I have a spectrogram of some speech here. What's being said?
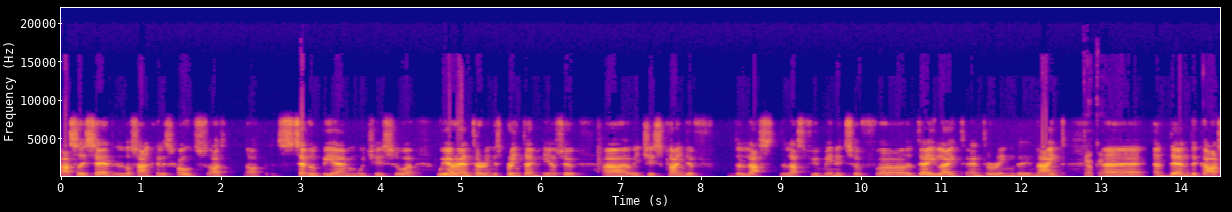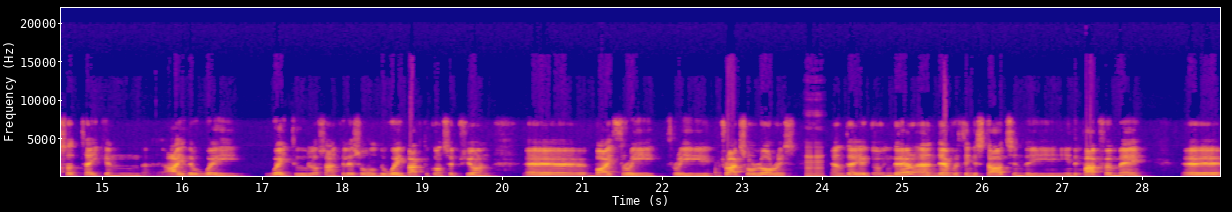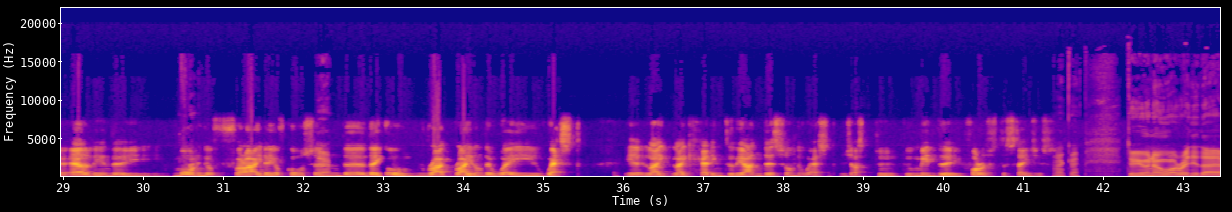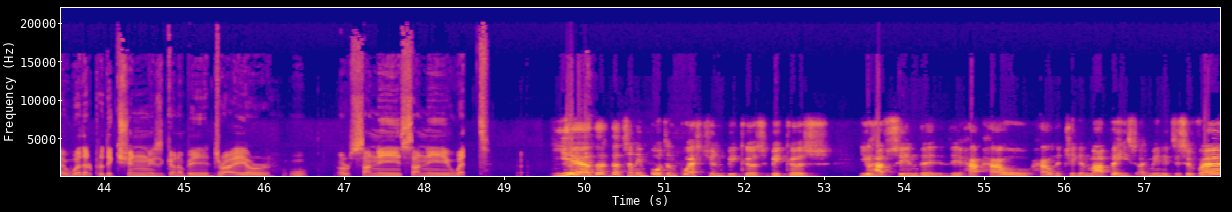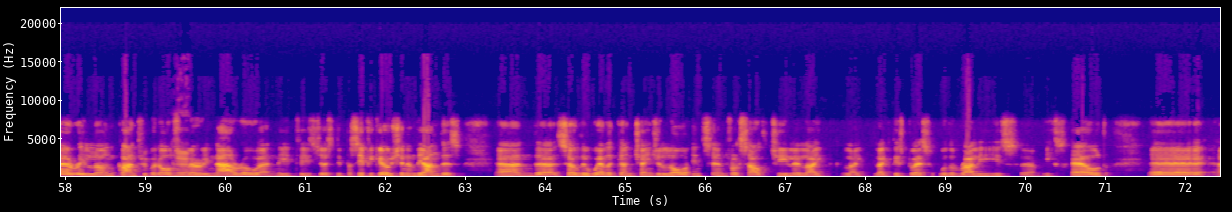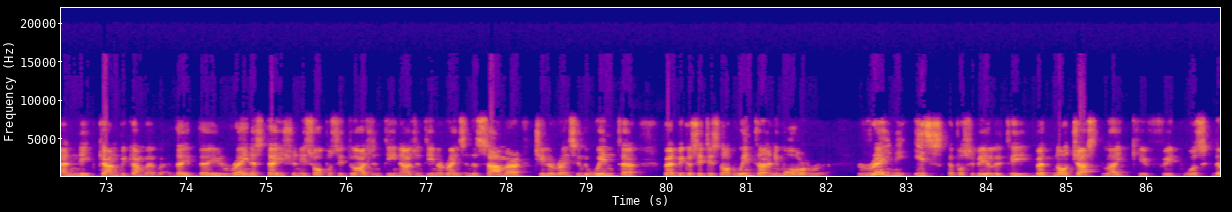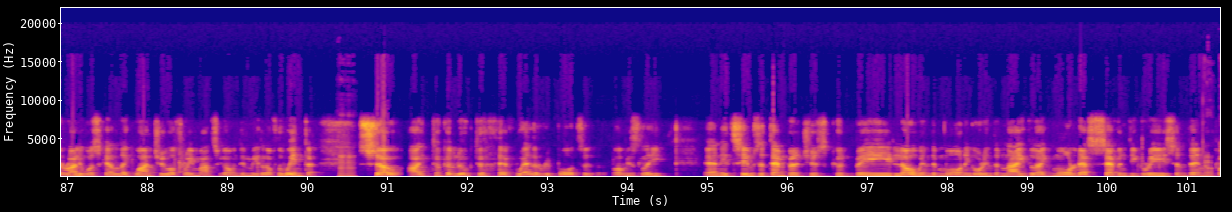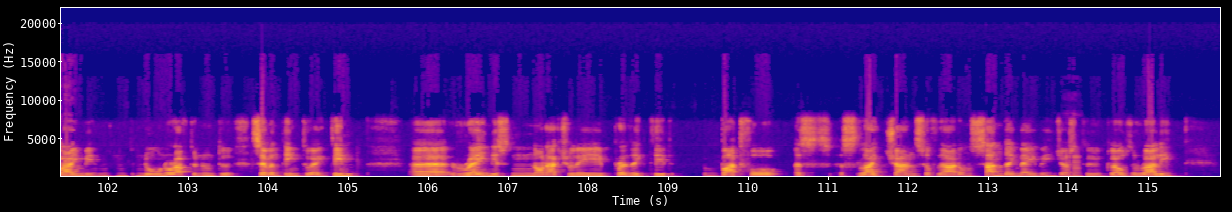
as I said, Los Angeles hosts at, at 7 p.m., which is uh, we are entering the springtime here, so which is kind of the last the last few minutes of uh, daylight entering the night okay. uh, and then the cars are taken either way way to Los Angeles or the way back to Concepcion uh, by three three trucks or lorries mm-hmm. and they are going there and everything starts in the in the Parc Fermé uh, early in the morning of Friday of course and yeah. Uh, they go right right on the way west like like heading to the Andes on the west, just to to meet the forest stages. Okay. Do you know already the weather prediction is gonna be dry or or sunny, sunny, wet? Yeah, that, that's an important question because because you have seen the, the how how the Chilean map is. I mean, it is a very long country, but also yeah. very narrow, and it is just the Pacific Ocean and the Andes, and uh, so the weather can change a lot in central South Chile, like like like this place where the rally is uh, is held. Uh, and it can become the, the rain station is opposite to Argentina. Argentina rains in the summer, Chile rains in the winter, but because it is not winter anymore, rain is a possibility, but not just like if it was the rally was held like one, two, or three months ago in the middle of the winter. Mm-hmm. So I took a look to the weather reports, obviously, and it seems the temperatures could be low in the morning or in the night, like more or less 7 degrees, and then okay. climb in noon or afternoon to 17 to 18. Uh, rain is not actually predicted, but for a, a, slight chance of that on Sunday, maybe, just mm-hmm. to close the rally.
